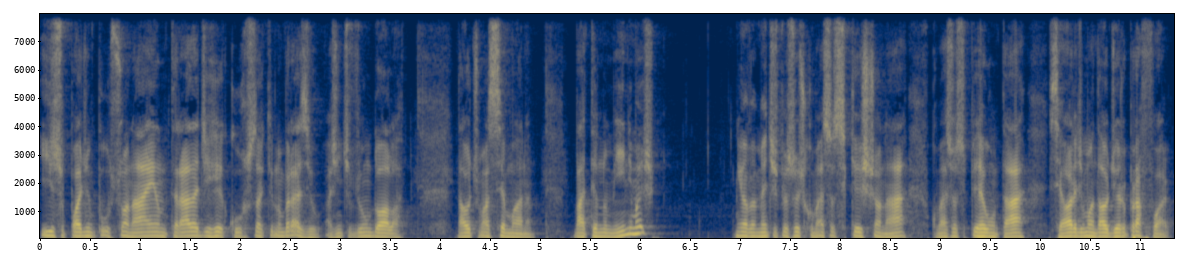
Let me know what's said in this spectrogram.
e isso pode impulsionar a entrada de recursos aqui no Brasil. A gente viu um dólar na última semana batendo mínimas e, obviamente, as pessoas começam a se questionar, começam a se perguntar se é hora de mandar o dinheiro para fora.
